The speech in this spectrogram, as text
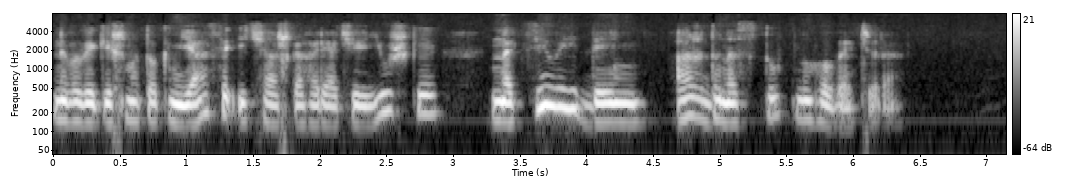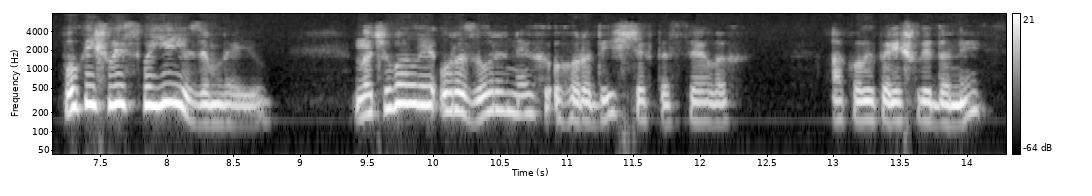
невеликий шматок м'яса і чашка гарячої юшки на цілий день аж до наступного вечора. Поки йшли своєю землею, ночували у розорених городищах та селах, а коли перейшли Донець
